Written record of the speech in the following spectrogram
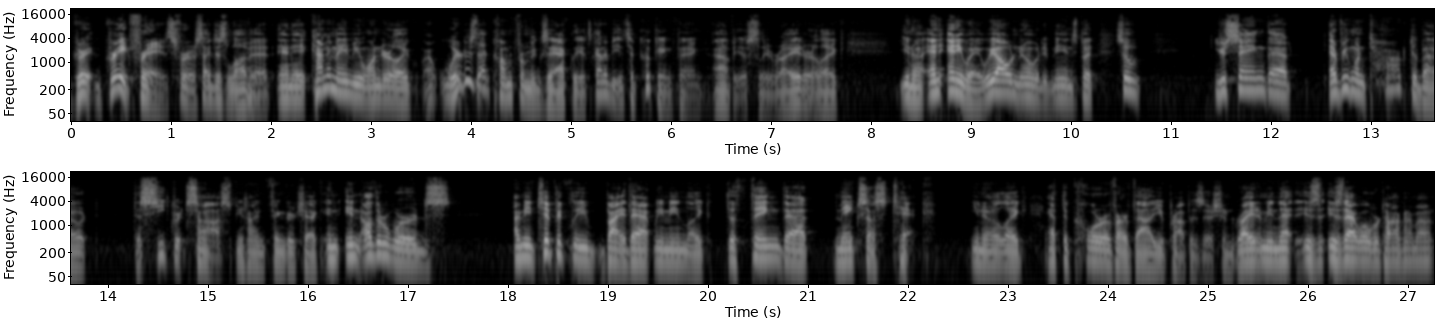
Great, great phrase. First, I just love it, and it kind of made me wonder, like, uh, where does that come from exactly? It's got to be, it's a cooking thing, obviously, right? Or like, you know. And anyway, we all know what it means. But so, you're saying that everyone talked about the secret sauce behind FingerCheck. In in other words, I mean, typically by that we mean like the thing that makes us tick. You know, like at the core of our value proposition, right? I mean, that is is that what we're talking about?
